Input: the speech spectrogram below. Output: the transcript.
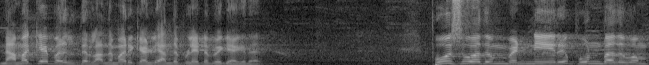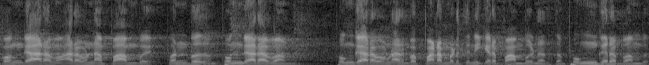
நமக்கே பதில் தெரில அந்த மாதிரி கேள்வி அந்த பிள்ளைகிட்ட போய் கேட்குறாரு பூசுவதும் வெந்நீர் பூண்பதுவும் பொங்க அரவம் அரவம்னா பாம்பு பொன்பதும் பொங்க அரவம் பொங்க அரவம்னா ரொம்ப படம் எடுத்து நிற்கிற பாம்புன்னு அர்த்தம். பொங்குற பாம்பு.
